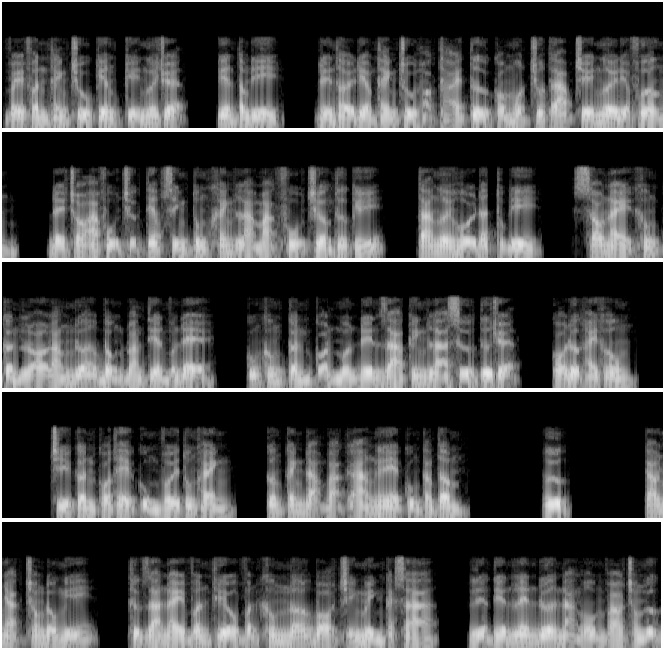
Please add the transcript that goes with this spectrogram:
Về phần thánh chủ kiên kỵ ngươi chuyện, yên tâm đi đến thời điểm thánh chủ hoặc thái tử có một chút áp chế ngươi địa phương, để cho a phụ trực tiếp xính tung khanh là mạc phụ trưởng thư ký, ta ngươi hồi đất thuộc đi, sau này không cần lo lắng nữa bổng đoán tiền vấn đề, cũng không cần còn muốn đến gia kinh là sự tư chuyện, có được hay không? Chỉ cần có thể cùng với tung khanh, cơm canh đạm bạc cá nghe cũng cam tâm. Ừ. Cao nhạc trong đầu nghĩ, thực ra này vân thiểu vẫn không nỡ bỏ chính mình cách xa, liền tiến lên đưa nàng ôm vào trong ngực.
